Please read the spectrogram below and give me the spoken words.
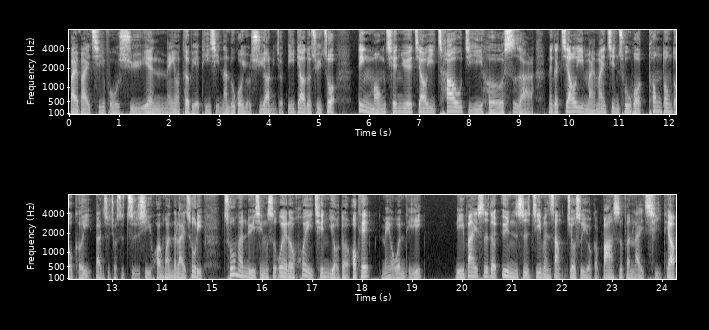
拜拜祈福许愿没有特别提起。那如果有需要，你就低调的去做。订盟签约交易超级合适啊！那个交易买卖进出货通通都可以，但是就是仔细缓缓的来处理。出门旅行是为了会亲友的，OK，没有问题。礼拜四的运势基本上就是有个八十分来起跳。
